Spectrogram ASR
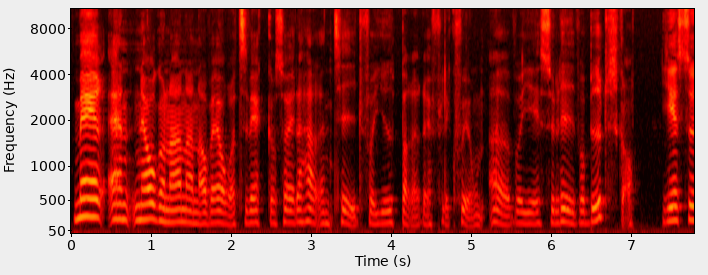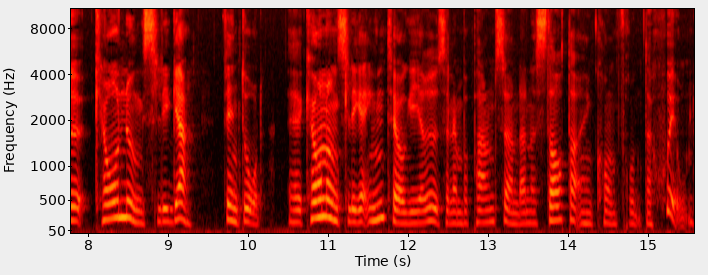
Mer än någon annan av årets veckor så är det här en tid för djupare reflektion över Jesu liv och budskap. Jesu konungsliga, fint ord, Eh, konungsliga intåg i Jerusalem på palmsöndagen startar en konfrontation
